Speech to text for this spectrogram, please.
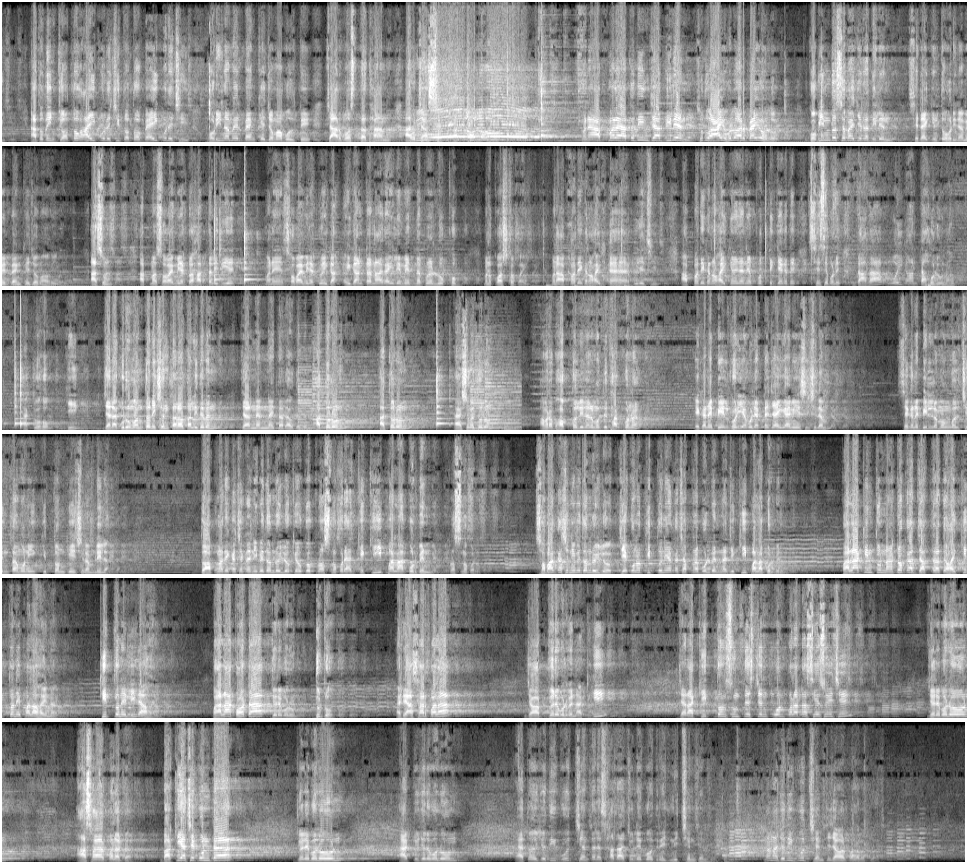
এতদিন যত আয় করেছি তত ব্যয় করেছি হরিনামের ব্যাংকে জমা বলতে চার বস্তা ধান আর চারশো মানে আপনারা এতদিন যা দিলেন শুধু আয় হলো আর ব্যয় হলো গোবিন্দ সেবায় যেটা দিলেন সেটাই কিন্তু হরিনামের ব্যাংকে জমা হয়ে গেল। আসুন আপনার সবাই মিলে একটু হাততালি দিয়ে মানে সবাই মিলে একটু এই গানটা না গাইলে মেদিনীপুরের লোক খুব মানে কষ্ট পাই। মানে আপনাদের এখানে হয় হ্যাঁ হ্যাঁ বুঝেছি। আপনাদের এখানে হয় কিনা জানি প্রত্যেক জায়গাতে শেষে বলে, দাদা, ওই গানটা হলো না। একটু হোক, কি? যারা গুরুমন্ত্র নিচ্ছেন, তারাও তালি দেবেন। যারা নেন নাই, তারাও দেবেন। হাত তুলুন হাত তুলুন, একসঙ্গে তুলুন। আমরা ভক্ত লীলার মধ্যে থাকব না। এখানে বেলঘরিয়া বলে একটা জায়গায় আমি এসেছিলাম। সেখানে বিল্লমঙ্গল চিন্তামণি কীর্তন গিয়েছিলাম, লীলা। তো আপনাদের কাছে একটা নিবেদন রইল, কেউ কেউ প্রশ্ন করে আজকে কি পালা করবেন? প্রশ্ন করে। সবার কাছে নিবেদন রইল, যে কোনো কীর্তনিয়ার কাছে আপনারা বলবেন না যে কি পালা করবেন। পালা কিন্তু নাটক আর যাত্রাতে হয়, কীর্তনে পালা হয় না, কীর্তনে লীলা হয়। পালা কটা? জোরে বলুন, দুটো। একটি আসার পালা? যা, জোরে বলবেন একটি কি? যারা কীর্তন শুনতে এসছেন, কোন পালাটা শেষ হয়েছে? জোরে বলুন আসার পালাটা। বাকি আছে কোনটা? জোরে বলুন, আর একটু জোরে বলুন। এতই যদি বুঝছেন, তাহলে সাদা চুলে গোদরেজ নিচ্ছেন কেন? না না, যদি বুঝছেন যে যাওয়ার পালা বাকি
